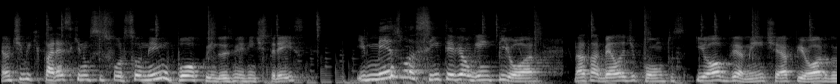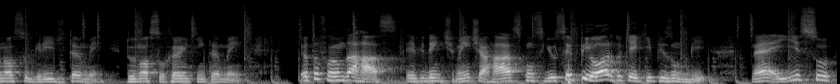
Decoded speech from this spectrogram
É um time que parece que não se esforçou nem um pouco em 2023 e mesmo assim teve alguém pior na tabela de pontos e obviamente é a pior do nosso grid também, do nosso ranking também. Eu tô falando da Haas. Evidentemente a Haas conseguiu ser pior do que a equipe zumbi. Né? E isso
